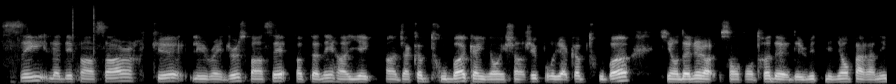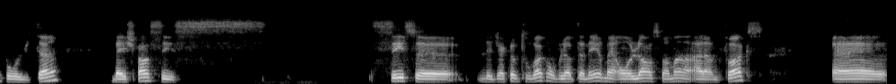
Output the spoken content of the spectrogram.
c'est le défenseur que les Rangers pensaient obtenir en, Jacob Trouba quand ils ont échangé pour Jacob Trouba, qui ont donné son contrat de, 8 millions par année pour 8 ans. Ben, je pense que c'est ce, le Jacob Trouba qu'on voulait obtenir. Ben, on l'a en ce moment Adam Fox. Euh,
